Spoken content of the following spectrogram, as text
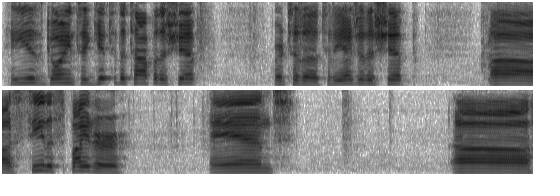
He is going to get to the top of the ship or to the to the edge of the ship uh, see the spider and uh,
